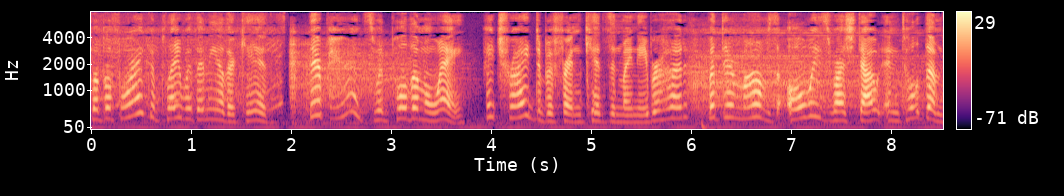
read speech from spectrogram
but before I could play with any other kids, their parents would pull them away. I tried to befriend kids in my neighborhood, but their moms always rushed out and told them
